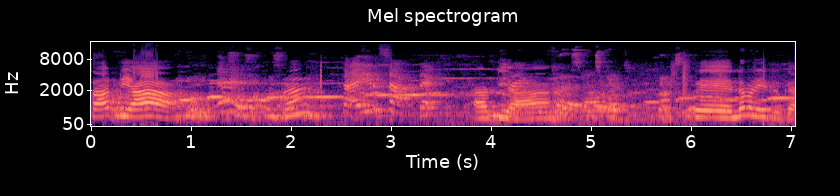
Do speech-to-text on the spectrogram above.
சாப்பிட்டியா? அப்படியா என்ன பண்ணிட்டு இருக்க?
